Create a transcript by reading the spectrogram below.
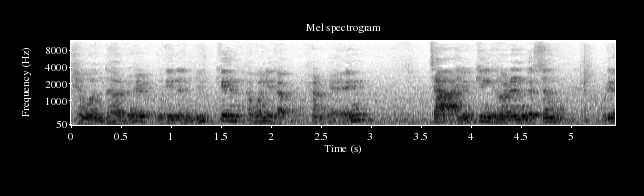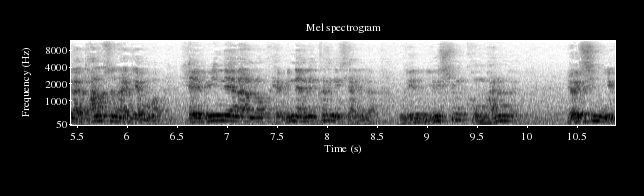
회원들을 우리는 육경 회원이라고 하는 거예요. 자, 육경 회원이라는 것은 우리가 단순하게 뭐 회비 내라는 회비 내는 그런 것이 아니라 우리는 열심히 공부하는 거예요. 열심히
